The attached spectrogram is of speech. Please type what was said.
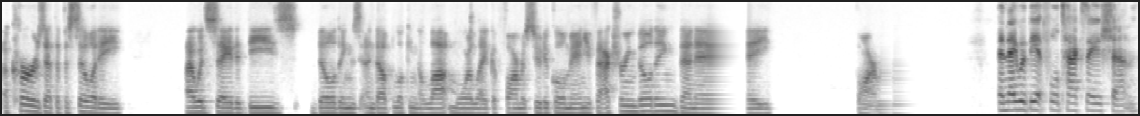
occurs at the facility, I would say that these buildings end up looking a lot more like a pharmaceutical manufacturing building than a, a farm. And they would be at full taxation,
